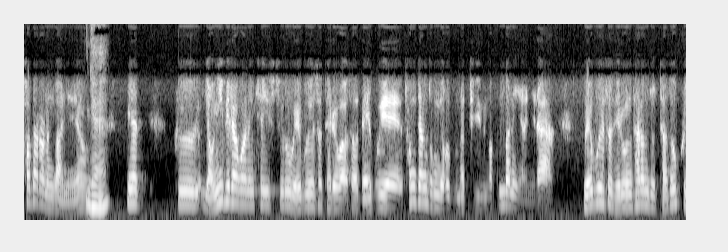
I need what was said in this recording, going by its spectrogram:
서다라는 거 아니에요. 예. 그냥 그 영입이라고 하는 케이스로 외부에서 데려와서 내부의 성장 동력을 무너뜨리는 것뿐만이 아니라 외부에서 데려온 사람조차도 그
